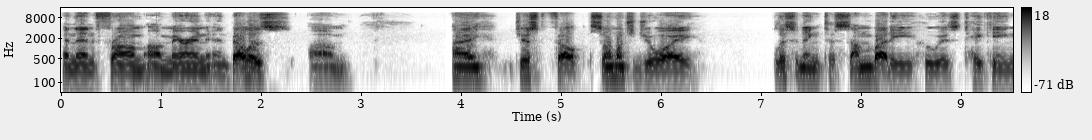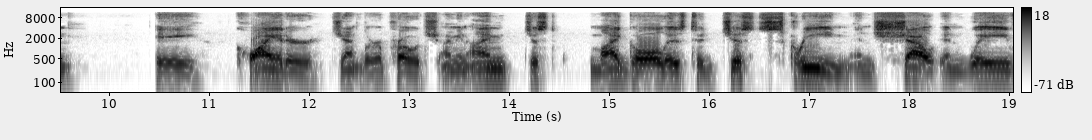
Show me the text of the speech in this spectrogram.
And then from uh, Maren and Bella's, um, I just felt so much joy listening to somebody who is taking a quieter, gentler approach. I mean, I'm just, my goal is to just scream and shout and wave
